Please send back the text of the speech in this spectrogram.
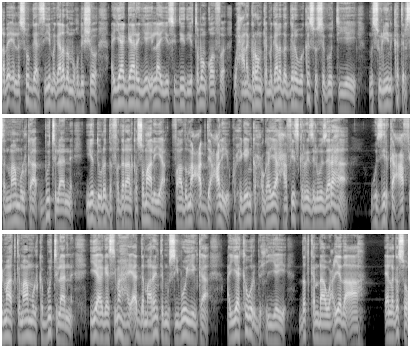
qaba ee la soo gaarsiiyey magaalada muqdisho ayaa gaarayay ilaa iyo sideed iyo toban qof waxaana garoonka magaalada garawe ka soo sagootiyey mas'uuliyiin ka tirsan maamulka puntland iyo dowladda federaalk soomaaliya faadumo cabdi cali ku-xigeenka xogayaha xafiiska ra'iisul wasaaraha wasiirka caafimaadka maamulka puntland iyo agaasimaha hay'adda maareynta musiibooyinka ayaa ka warbixiyey dadkan dhaawacyada ah ee laga soo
